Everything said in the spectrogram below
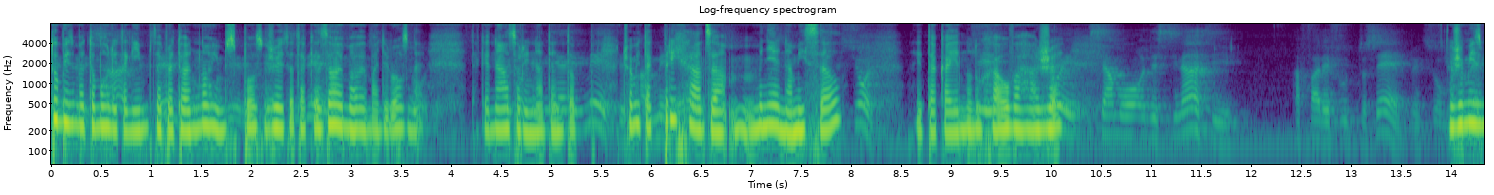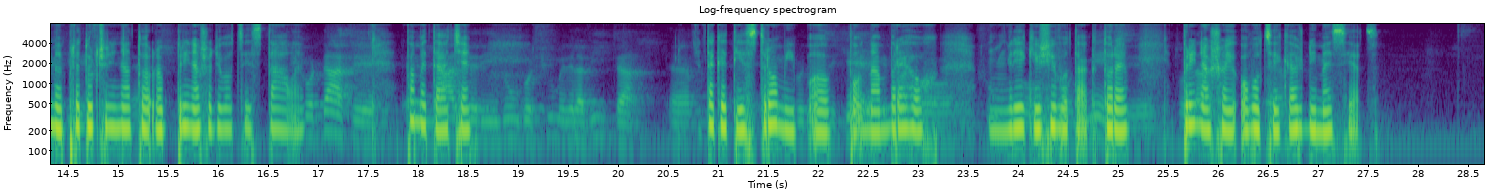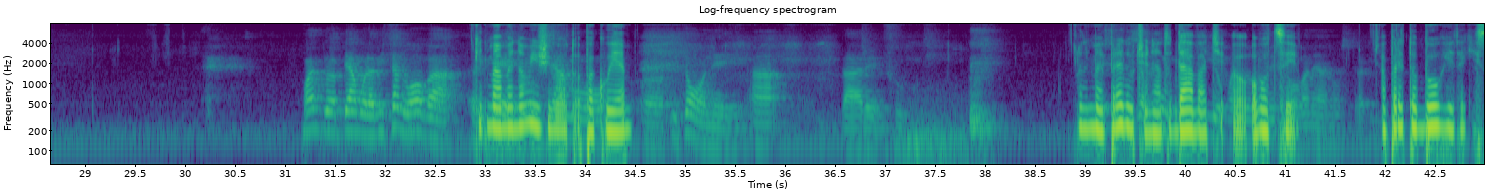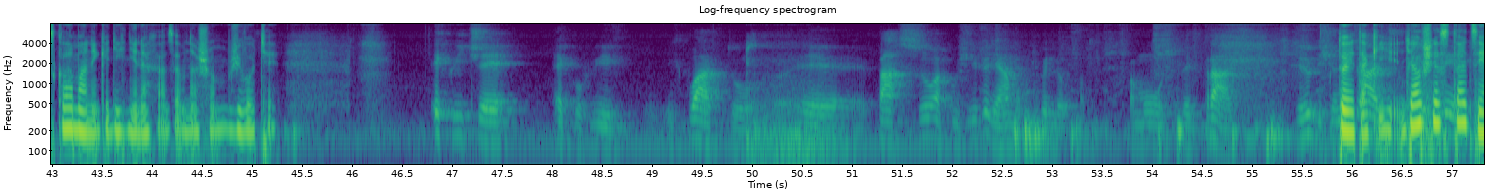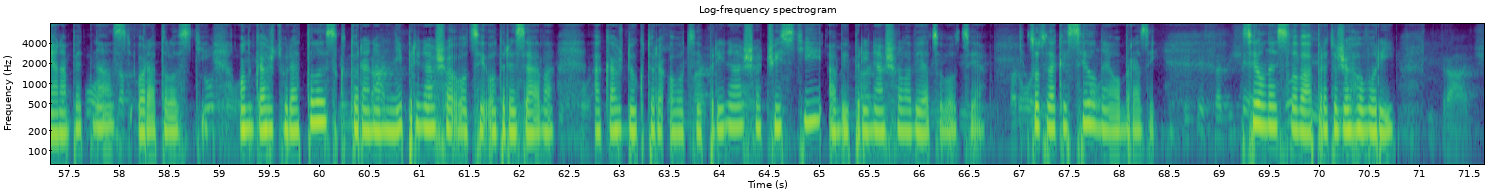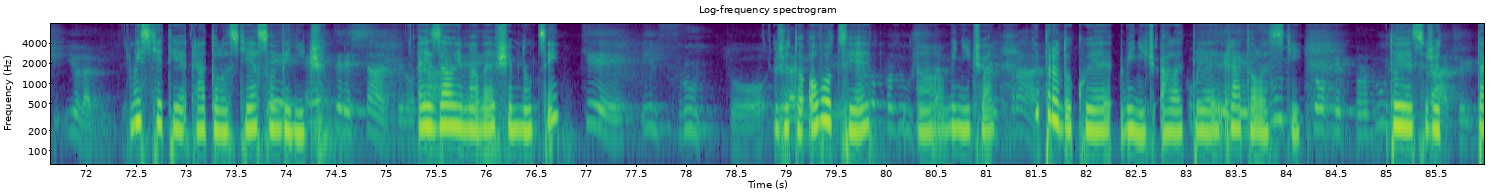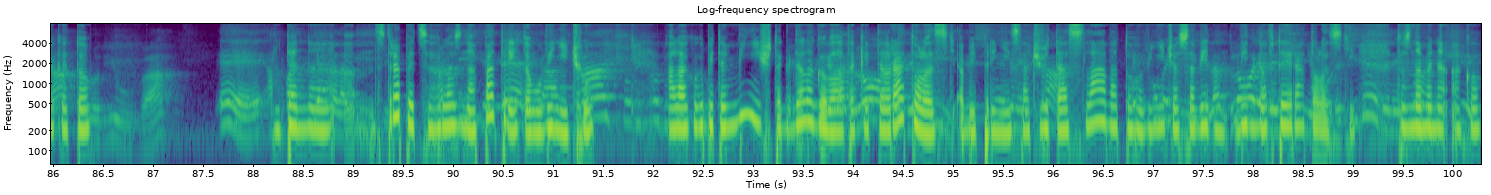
Tu by sme to mohli tak interpretovať mnohým spôsobom, že je to také zaujímavé mať rôzne také názory na tento. Čo mi tak prichádza mne na mysel, je taká jednoduchá úvaha, že že my sme predurčení na to prinášať ovocie stále. Pamätáte, také tie stromy na brehoch rieky života, ktoré prinášajú ovocie každý mesiac. Keď máme nový život, opakujem, sme predúčení na to dávať ovocie. A preto Boh je taký sklamaný, keď ich nenachádza v našom živote. E eh, to je taký ďalšia stať z Jana 15 o ratolosti. On každú ratolesť, ktorá nám neprináša ovoci, odrezáva a každú, ktorá ovocie prináša, čistí, aby prinášala viac ovocia. Sú to také silné obrazy. Silné slova, pretože hovorí, vy ste tie ratolosti, ja som vinič. A je zaujímavé všimnúť si, že to ovocie viniča neprodukuje vinič, ale tie ratolesti. To je, že takéto ten strapec hrozna patrí tomu viniču, ale ako keby ten vinič tak delegoval takéto ratolesť, aby priniesla. Čiže tá sláva toho viniča sa vid, vidno v tej ratolesti. To znamená, ako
